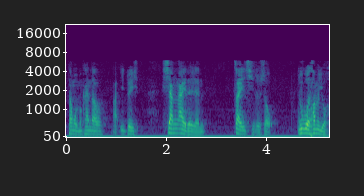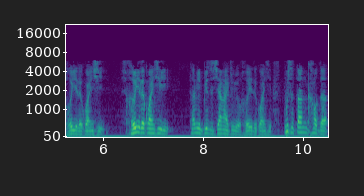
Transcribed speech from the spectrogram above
当我们看到啊一对相爱的人在一起的时候，如果他们有合一的关系，合一的关系，他们彼此相爱就有合一的关系，不是单靠着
